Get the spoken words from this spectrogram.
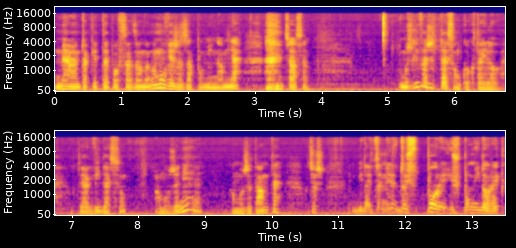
Miałem takie te powsadzone. No mówię, że zapominam, nie? Czasem. Możliwe, że te są koktajlowe. To jak widać są. A może nie? A może tamte? Chociaż widać ten jest dość spory już pomidorek.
